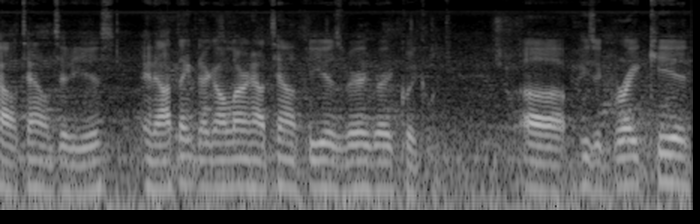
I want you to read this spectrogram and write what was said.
How talented he is, and I think they're going to learn how talented he is very, very quickly. Uh, he's a great kid.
